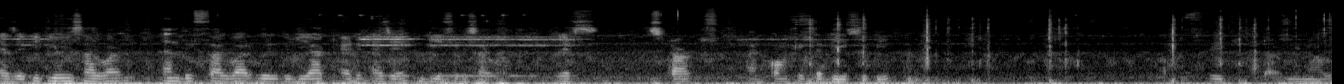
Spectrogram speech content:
as a PPOE server and this server will be react as a DHCP server. Let's start and configure the DHCP terminal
